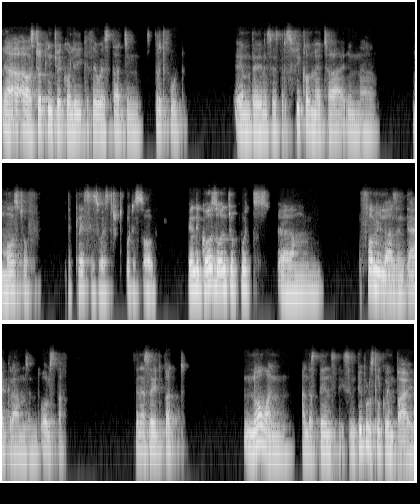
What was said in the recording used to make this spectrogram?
Yeah, I was talking to a colleague, they were studying street food. And then he says there's fecal matter in uh, most of the places where street food is sold. And he goes on to put um, formulas and diagrams and all stuff. Then I said, but no one understands this, and people still go and buy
